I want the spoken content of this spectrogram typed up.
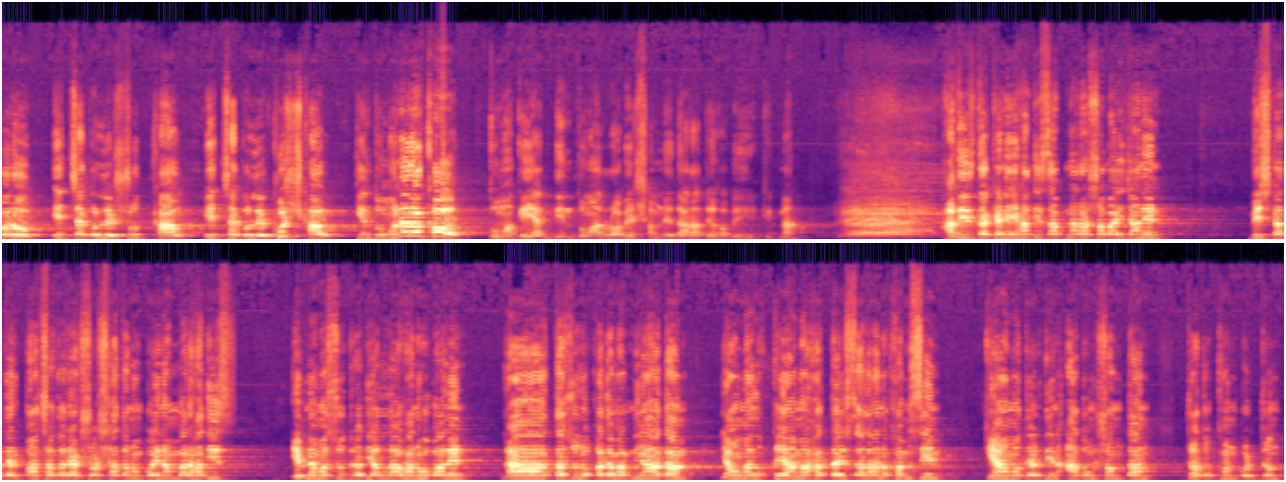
করো, ইচ্ছা করলে সুদ খাও, ইচ্ছা করলে ঘুষ খাও, কিন্তু মনে রাখো, তোমাকে একদিন তোমার রবের সামনে দাঁড়াতে হবে, ঠিক না? হাদিস দেখেন, এই হাদিস আপনারা সবাই জানেন। মিশকাতের পাঁচ হাজার একশো সাতানব্বই নম্বর হাদিস। ইবনে মাসুদ রাদিয়াল্লাহু আনহু বলেন, লা তাজুলু কদম ইবনি আদম ইয়াউমাল কিয়ামা হাত্তা ইসালানু খামসিন। কিয়ামতের দিন আদম সন্তান যতক্ষণ পর্যন্ত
